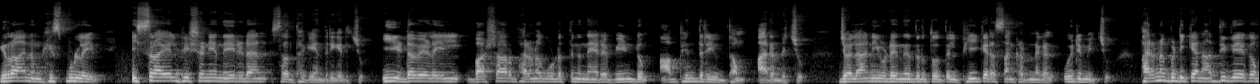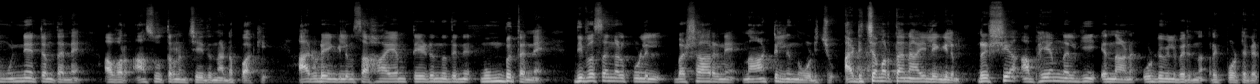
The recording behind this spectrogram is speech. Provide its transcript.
ഇറാനും ഹിസ്ബുള്ളയും ഇസ്രായേൽ ഭീഷണിയെ നേരിടാൻ ശ്രദ്ധ കേന്ദ്രീകരിച്ചു. ഈ ഇടവേളയിൽ ബഷാർ ഭരണകൂടത്തിന് നേരെ വീണ്ടും ആഭ്യന്തര യുദ്ധം ആരംഭിച്ചു. ജൊലാനിയുടെ നേതൃത്വത്തിൽ ഭീകര സംഘടനകൾ ഒരുമിച്ചു. ഭരണം പിടിക്കാൻ അതിവേഗ മുന്നേറ്റം തന്നെ അവർ ആസൂത്രണം ചെയ്ത് നടപ്പാക്കി. ആരുടെയെങ്കിലും സഹായം തേടുന്നതിന് മുമ്പ് തന്നെ ദിവസങ്ങൾക്കുള്ളിൽ ബഷാറിനെ നാട്ടിൽ നിന്ന് ഓടിച്ചു. അടിച്ചമർത്താനായില്ലെങ്കിലും റഷ്യ അഭയം നൽകി എന്നാണ് ഒടുവിൽ വരുന്ന റിപ്പോർട്ടുകൾ.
